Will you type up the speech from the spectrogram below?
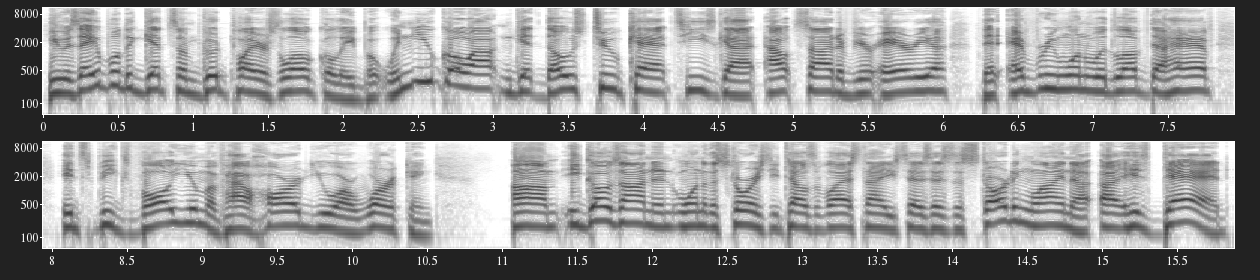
He was able to get some good players locally, but when you go out and get those two cats he's got outside of your area that everyone would love to have, it speaks volume of how hard you are working. Um, he goes on in one of the stories he tells of last night, he says, as the starting lineup, uh, his dad,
